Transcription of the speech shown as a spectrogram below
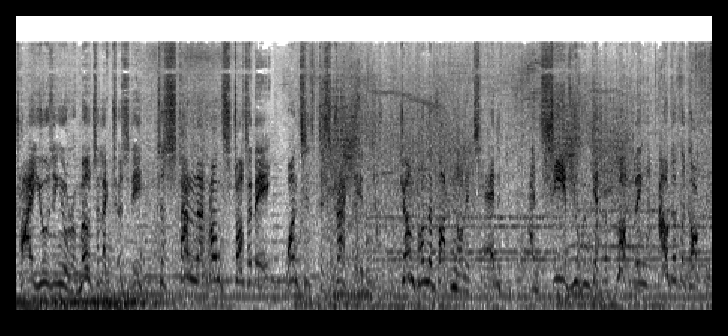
try using your remote electricity to stun that monstrosity. Once it's distracted, jump on the button on its head and see if you can get the Blotling out of the cockpit.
